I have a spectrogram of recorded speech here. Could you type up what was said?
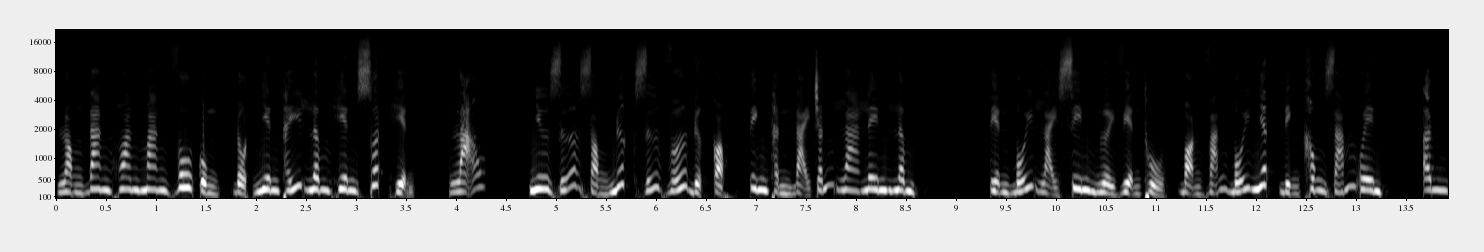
Lòng đang hoang mang vô cùng, đột nhiên thấy Lâm Hiên xuất hiện. Lão, như giữa dòng nước giữ vớ được cọp, tinh thần đại chấn la lên Lâm. Tiền bối lại xin người viện thủ, bọn vãn bối nhất định không dám quên. Ân,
